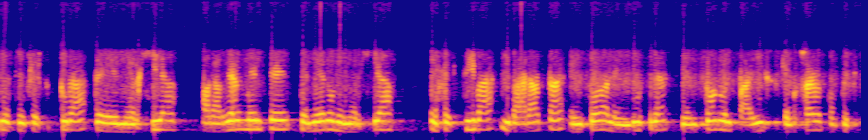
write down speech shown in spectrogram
nuestra infraestructura de energía, para realmente tener una energía efectiva y barata en toda la industria y en todo el país que nos haga competitivos,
